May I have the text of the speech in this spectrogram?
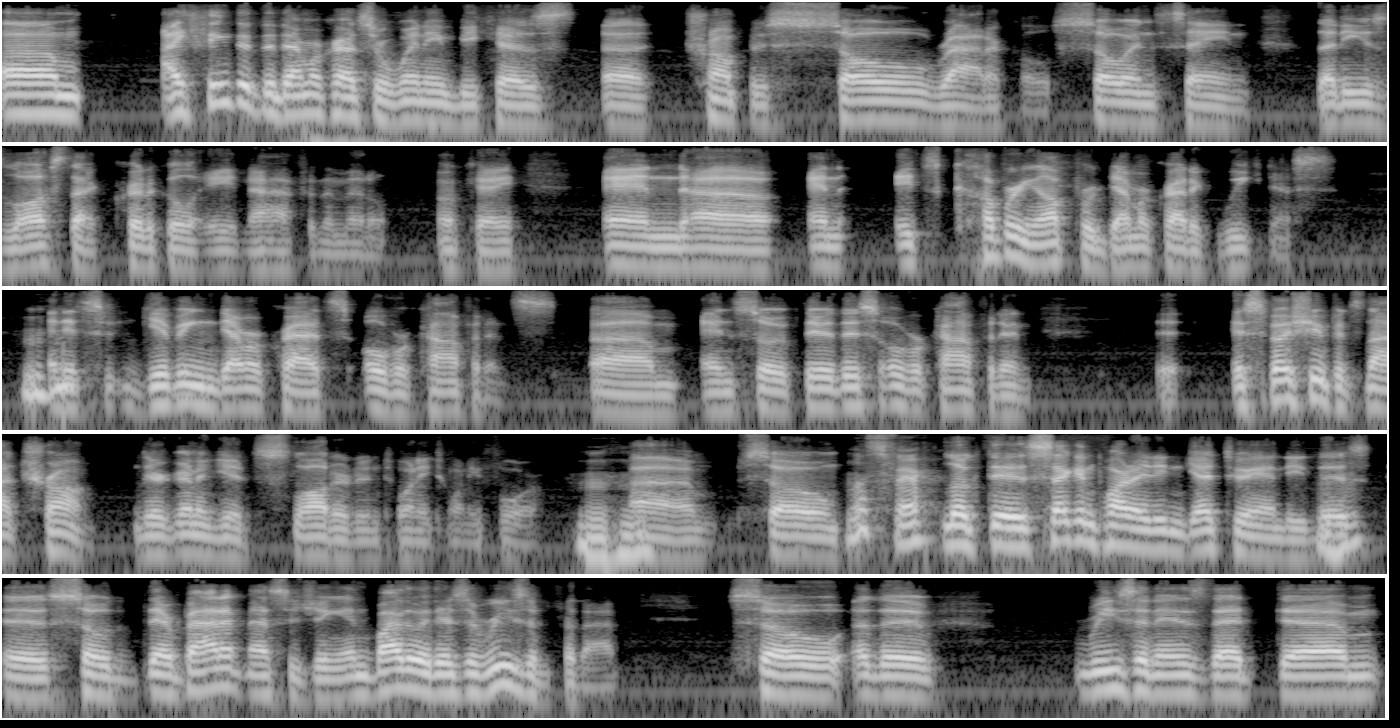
um, I think that the Democrats are winning because uh, Trump is so radical, so insane that he's lost that critical eight and a half in the middle. Okay, and uh, and it's covering up for Democratic weakness, Mhm. and it's giving Democrats overconfidence. Um, and so if they're this overconfident, especially if it's not Trump, they're going to get slaughtered in 2024. Mhm. Um, so That's fair. Look, the second part I didn't get to, Andy. This is so they're bad at messaging, and by the way, there's a reason for that. So uh, the reason is that um,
